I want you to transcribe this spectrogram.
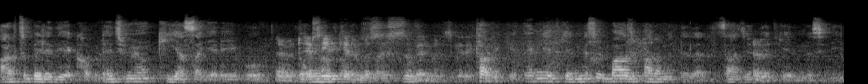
Artı belediye kabul etmiyor ki yasa gereği bu. Evet, 99'da emniyet kelimesi sizin vermeniz gerekiyor. Tabii ki emniyet kelimesi bazı parametreler sadece emniyet Evet. kelimesi değil.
